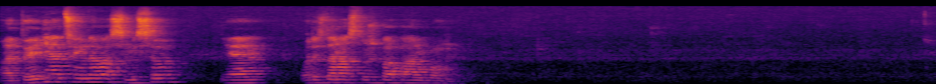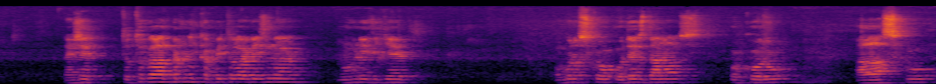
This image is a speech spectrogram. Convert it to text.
ale to jediné, co jim dává smysl, je odezdaná služba Pánu Bohu. Takže toto byla první kapitola, kde jsme mohli vidět obrovskou odevzdanost, pokoru a lásku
